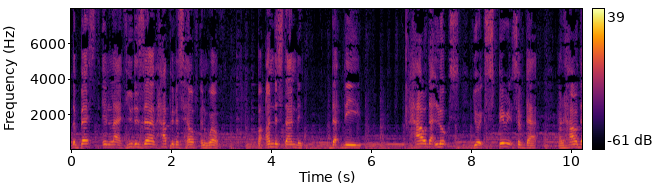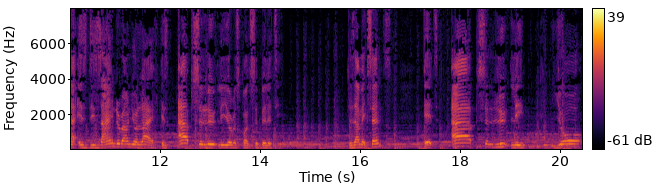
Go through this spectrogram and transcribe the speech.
the best in life. You deserve happiness, health, and wealth. But understanding that the how that looks, your experience of that, and how that is designed around your life is absolutely your responsibility. Does that make sense? It's absolutely your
